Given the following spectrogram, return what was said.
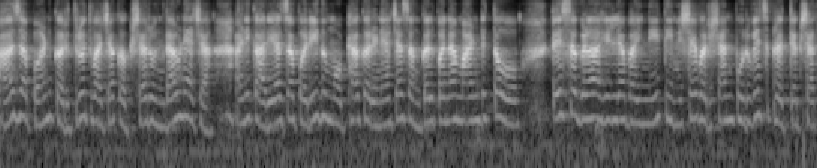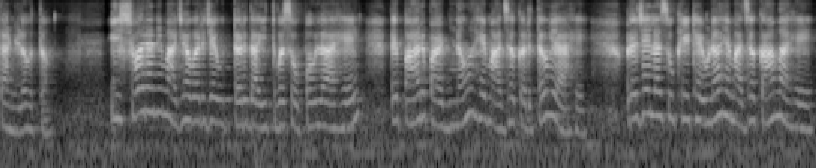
आज आपण कर्तृत्वाच्या कक्षा रुंदावण्याच्या आणि कार्याचा परीघ मोठा करण्याच्या संकल्पना मांडतो ते सगळं अहिल्याबाईंनी तीनशे वर्षांपूर्वीच प्रत्यक्षात आणलं होतं. ईश्वराने माझ्यावर जे उत्तरदायित्व सोपवलं आहे ते पार पाडणं हे माझं कर्तव्य आहे. प्रजेला सुखी ठेवणं हे माझं काम आहे.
